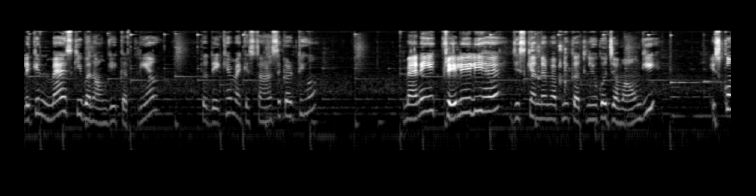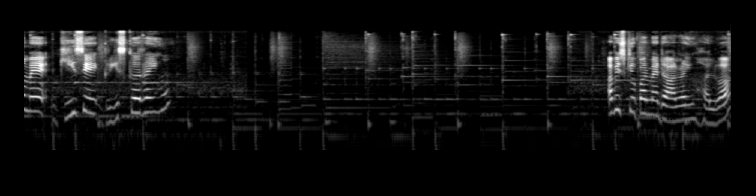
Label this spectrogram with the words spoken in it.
लेकिन मैं इसकी बनाऊँगी कतलियाँ। तो देखें मैं किस तरह से करती हूँ। मैंने एक ट्रे ले ली है, जिसके अंदर मैं अपनी कतलियों को जमाऊँगी। इसको मैं घी से ग्रीस कर रही हूँ। अब इसके ऊपर मैं डाल रही हूँ हलवा।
